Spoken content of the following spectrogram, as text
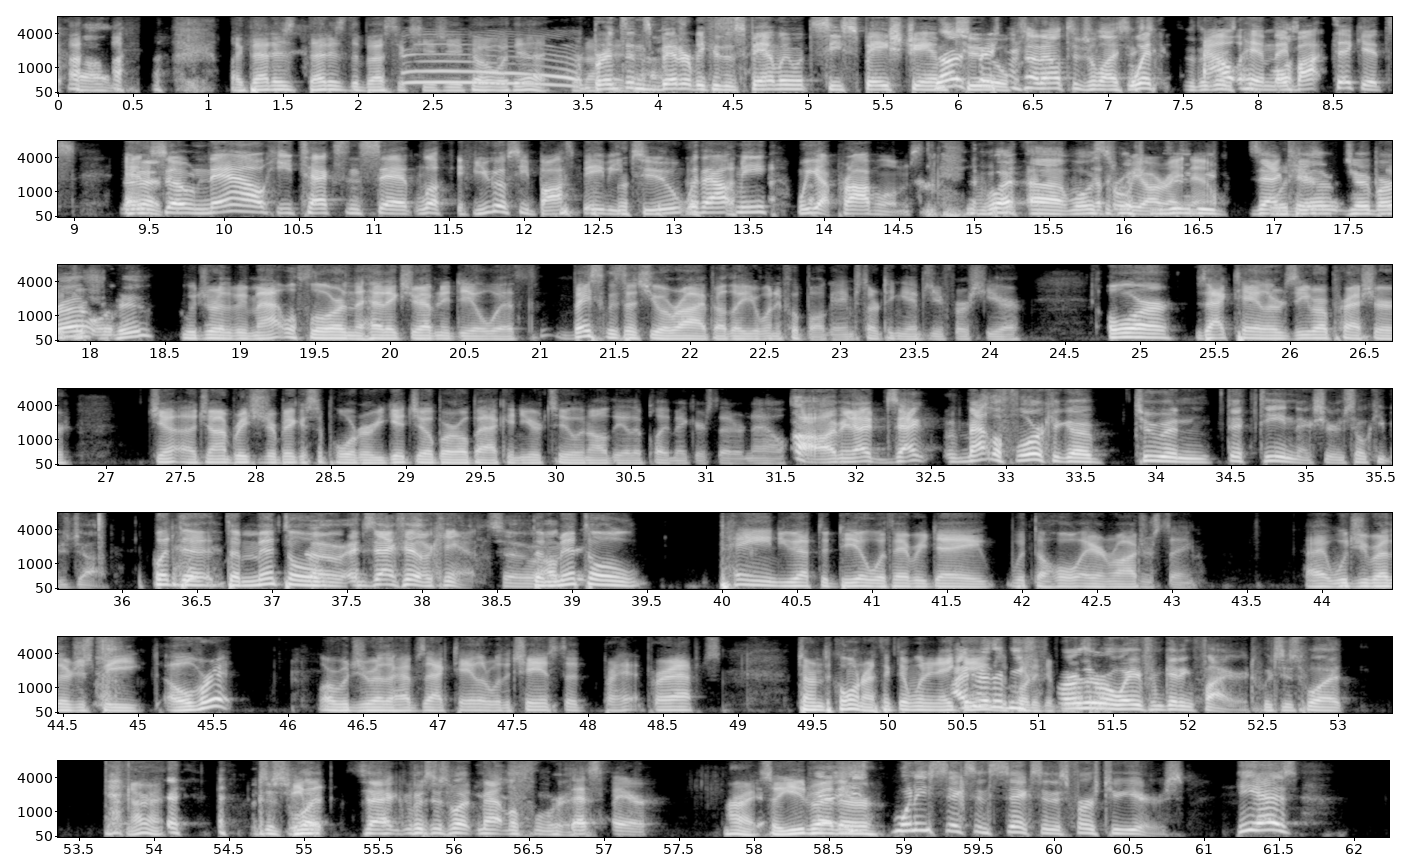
um, like that is that is the best excuse you come up with yet. Brinson's bitter because his family went to see Space Jam no, Two. Space not out to July 16th. Without him, they bought tickets. And no, no. so now he texts and said, "Look, if you go see Boss Baby 2 without me, we got problems." What? Uh, what was That's where we are right now. Zac would Taylor, you, Joe Burrow, or who? Would you rather be Matt LaFleur and the headaches you're having to deal with, basically since you arrived, although you're winning football games, 13 games in your first year, or Zac Taylor, zero pressure, uh, John Breech is your biggest supporter. You get Joe Burrow back in year two, and all the other playmakers that are now. Oh, I mean, I, Zac Matt LaFleur could go two and fifteen next year and still keep his job. But the the mental so, and Zac Taylor can't. So the I'll mental pain you have to deal with every day with the whole Aaron Rodgers thing. Uh, would you rather just be over it, or would you rather have Zac Taylor with a chance to perhaps turn the corner? I think they're winning 8 I'd games. I'd rather be further away from getting fired, which is what. All right. Which is what Zac, which is what Matt LaFleur is. That's fair. All right. So you'd rather yeah, 26 and 6 in his first two years. He has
